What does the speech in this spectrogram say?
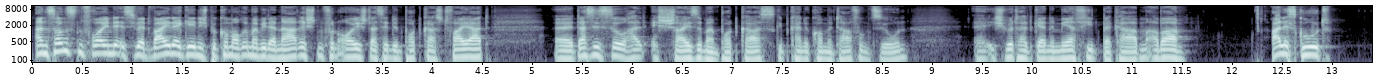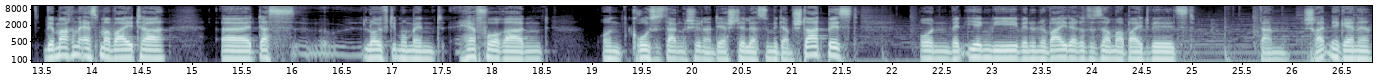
Ansonsten, Freunde, es wird weitergehen. Ich bekomme auch immer wieder Nachrichten von euch, dass ihr den Podcast feiert. Äh, das ist so halt echt scheiße beim Podcast. Es gibt keine Kommentarfunktion. Äh, ich würde halt gerne mehr Feedback haben, aber alles gut. Wir machen erstmal weiter. Äh, das läuft im Moment hervorragend. Und großes Dankeschön an der Stelle, dass du mit am Start bist. Und wenn irgendwie, wenn du eine weitere Zusammenarbeit willst, dann schreib mir gerne.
